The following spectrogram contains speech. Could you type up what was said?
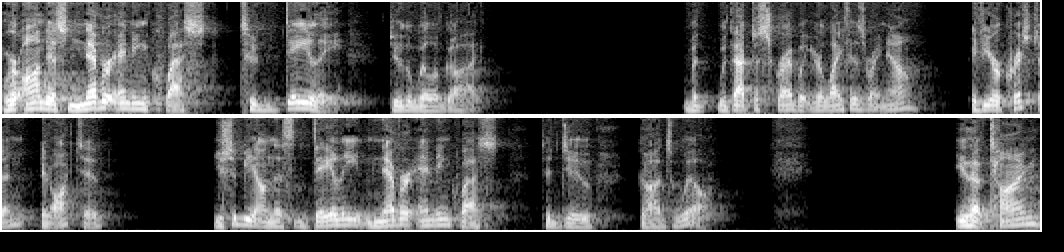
We're on this never-ending quest to daily do the will of God. But would that describe what your life is right now? If you're a Christian, it ought to. You should be on this daily, never-ending quest to do God's will. You have time,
